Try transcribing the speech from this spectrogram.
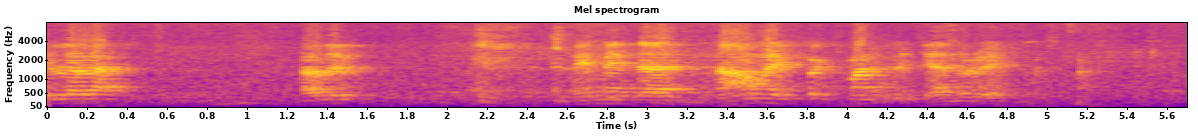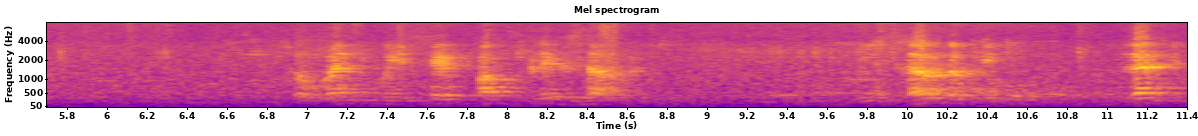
ಇಲ್ಲಲ್ಲ? ಅದು ನಿಮ್ಮಿಂದ ನಾವು ಎಕ್ಸ್ಪೆಕ್ಟ್ ಮಾಡ್ತೀವಿ ಜನರು ಎಕ್ಸ್ಪೆಕ್ಟ್ ಮಾಡ್ತೀವಿ so when we say public service we serve the people isn't it?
